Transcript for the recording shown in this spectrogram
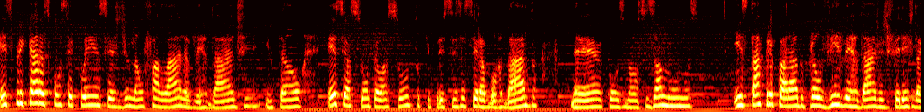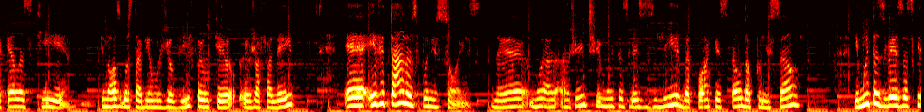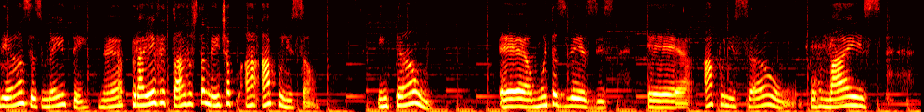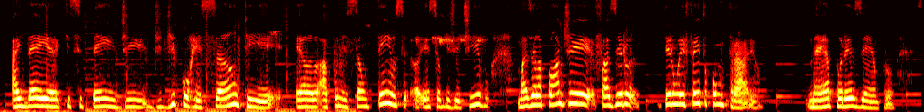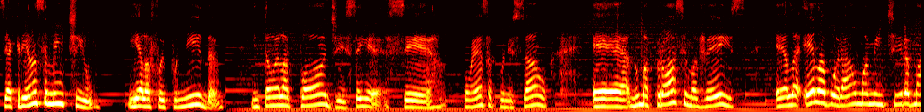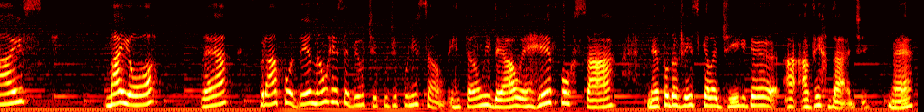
explicar as consequências de não falar a verdade. Então, esse assunto é um assunto que precisa ser abordado né, com os nossos alunos e estar preparado para ouvir verdade diferente daquelas que, que nós gostaríamos de ouvir, foi o que eu, eu já falei. É, evitar as punições. Né? A gente muitas vezes lida com a questão da punição e muitas vezes as crianças mentem né, para evitar justamente a, a, a punição. Então, é, muitas vezes é, a punição, por mais a ideia que se tem de, de, de correção, que ela, a punição tem esse objetivo, mas ela pode fazer ter um efeito contrário, né? Por exemplo, se a criança mentiu e ela foi punida, então ela pode ser, ser com essa punição, é, numa próxima vez, ela elaborar uma mentira mais maior, né? Para poder não receber o tipo de punição. Então, o ideal é reforçar né, toda vez que ela diga a, a verdade, né?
